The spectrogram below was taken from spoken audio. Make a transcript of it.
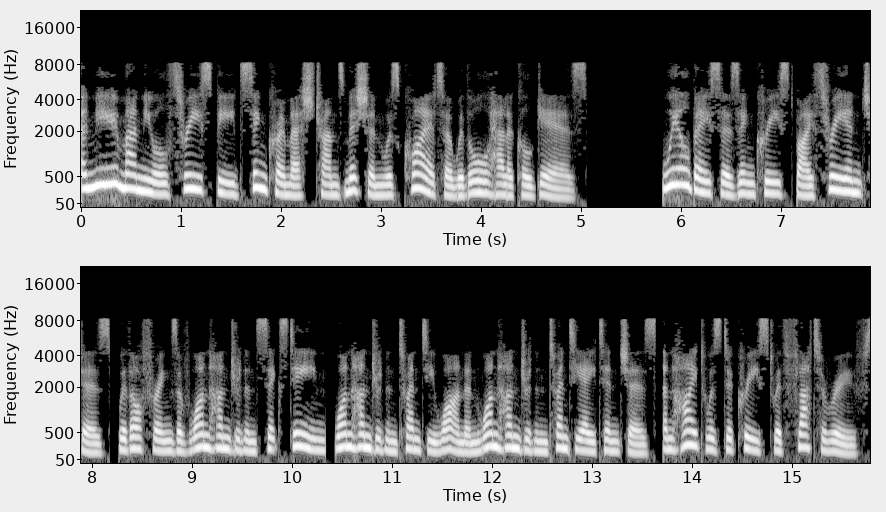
A new manual three-speed synchromesh transmission was quieter with all helical gears. Wheelbases increased by 3 inches, with offerings of 116, 121 and 128 inches, and height was decreased with flatter roofs.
